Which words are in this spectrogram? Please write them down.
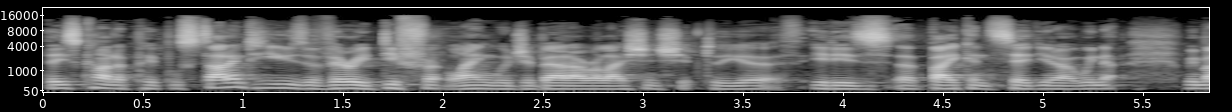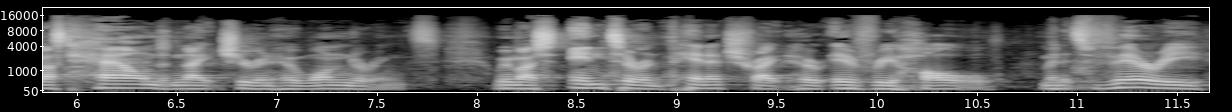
these kind of people starting to use a very different language about our relationship to the earth. It is, uh, Bacon said, you know, we, we must hound nature in her wanderings, we must enter and penetrate her every hole. I mean, it's very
